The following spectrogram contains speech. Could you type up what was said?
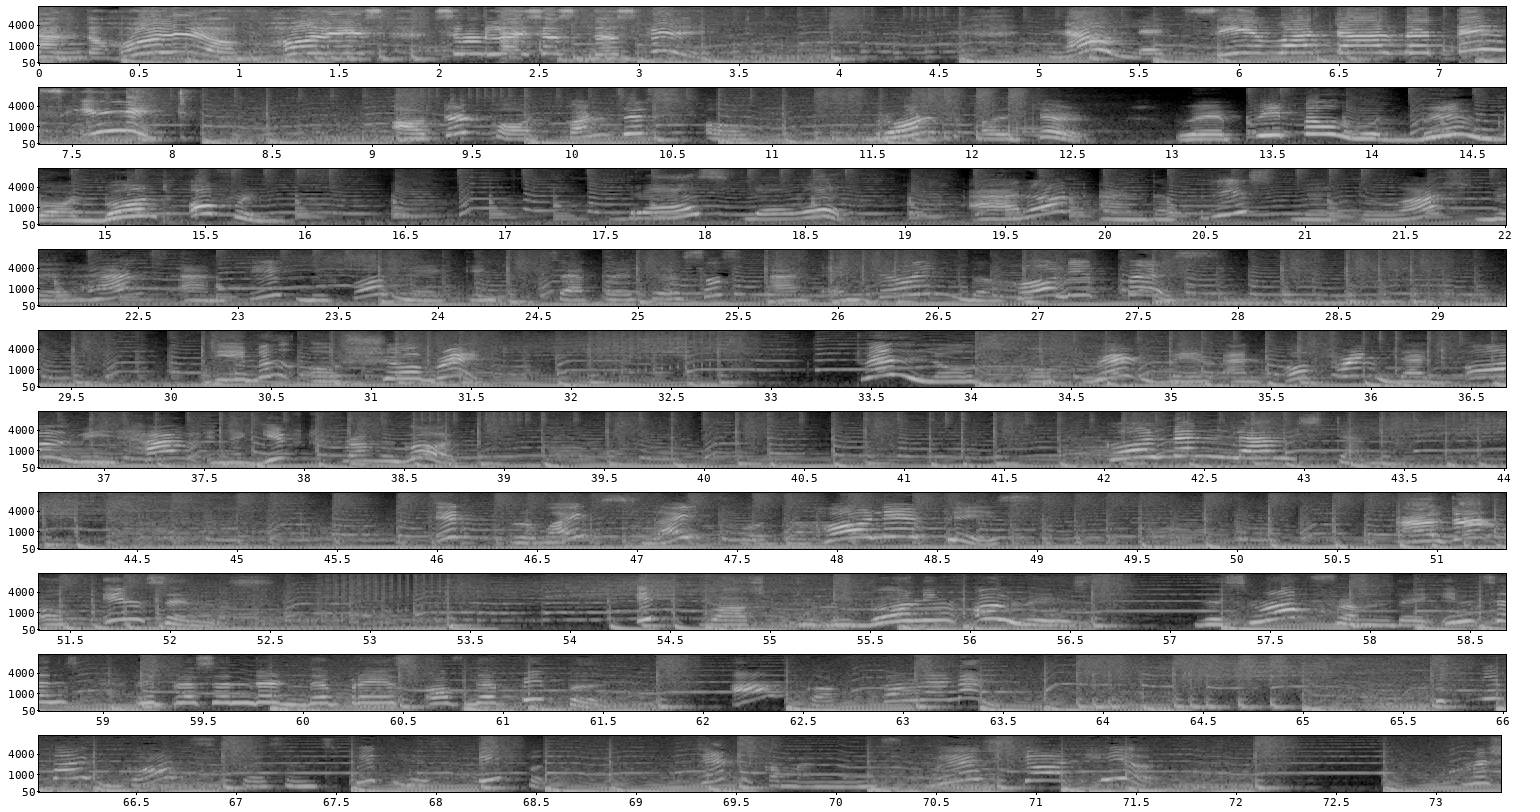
And the Holy of Holies symbolizes the spirit. Now let's see what are the things in it. Outer court consists of bronze altar where people would bring God burnt offerings. Brass laver. Aaron and the priest were to wash their hands and feet before making sacrifices and entering the holy place. Table of showbread. Loaves of bread were an offering that all we have in a gift from God. Golden lampstand. It provides light for the holy place. Altar of incense. It was to be burning always. The smoke from the incense represented the praise of the people. Ark of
